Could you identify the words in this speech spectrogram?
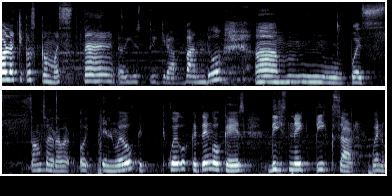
Hola chicos, ¿cómo están? Hoy estoy grabando. am, pues vamos a grabar hoy el nuevo juego que tengo que es Disney Pixar. Bueno,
